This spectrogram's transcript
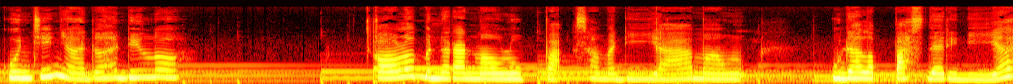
kuncinya adalah di lo. Kalau lo beneran mau lupa sama dia mau udah lepas dari dia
